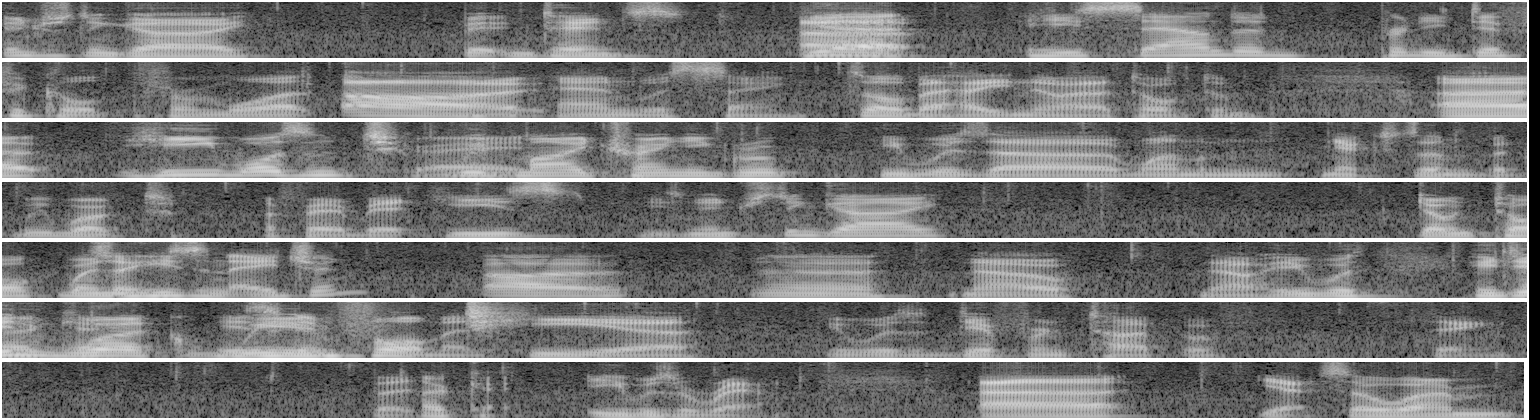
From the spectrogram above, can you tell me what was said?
interesting guy, bit intense. Yeah, he sounded pretty difficult from what Uh, Anne was saying. it's all about how you know how to talk to him. Uh, he wasn't with my training group. He was uh, one of them next to them, but we worked a fair bit. He's he's an interesting guy. Don't talk when. so he's an agent? uh, uh, no, no. He was. He didn't Okay, work he's with an informant. Tia. It was a different type of thing. But Okay. he was around. Uh, yeah. So um,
